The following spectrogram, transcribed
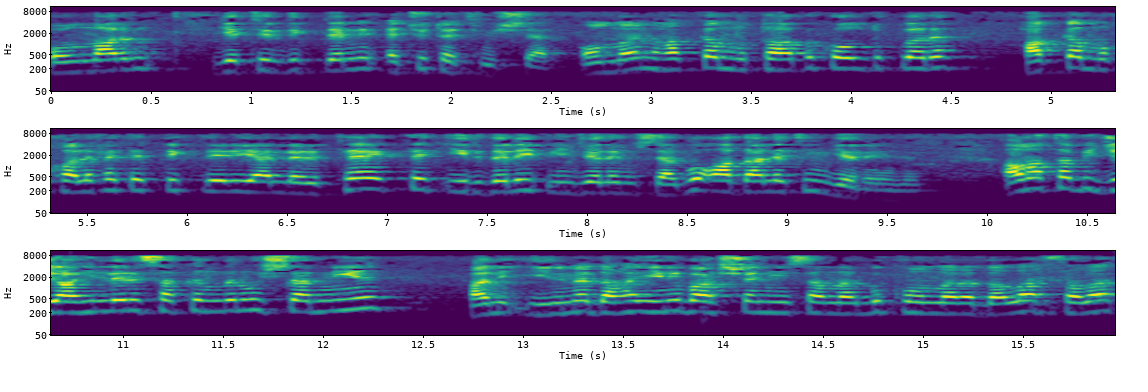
onların getirdiklerini etüt etmişler. Onların hakka mutabık oldukları, hakka muhalefet ettikleri yerleri tek tek irdeleyip incelemişler. Bu adaletin gereğidir. Ama tabi cahilleri sakındırmışlar. Niye? Hani ilme daha yeni başlayan insanlar bu konulara dalarsalar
